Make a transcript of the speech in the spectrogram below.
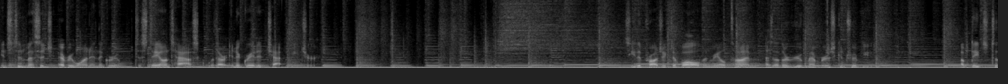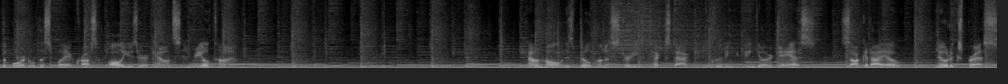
Instant message everyone in the group to stay on task with our integrated chat feature. See the project evolve in real time as other group members contribute. Updates to the board will display across all user accounts in real time. Town Hall is built on a sturdy tech stack including AngularJS, Socket.io, Node-Express,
